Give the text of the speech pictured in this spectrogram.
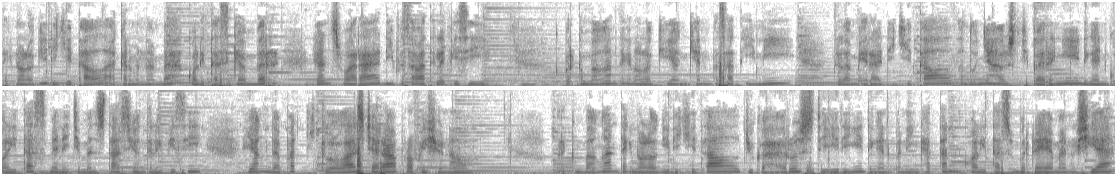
teknologi digital akan menambah kualitas gambar dan suara di pesawat televisi. Perkembangan teknologi yang kian pesat ini dalam era digital tentunya harus dibarengi dengan kualitas manajemen stasiun televisi yang dapat dikelola secara profesional. Perkembangan teknologi digital juga harus diiringi dengan peningkatan kualitas sumber daya manusia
